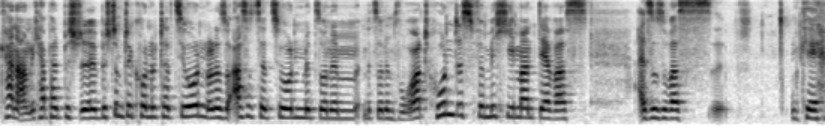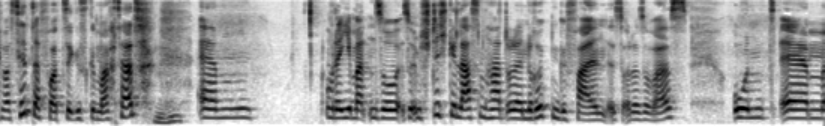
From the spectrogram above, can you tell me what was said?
keine Ahnung, ich habe halt bestimmte Konnotationen oder so Assoziationen mit so einem, mit so einem Wort. Hund ist für mich jemand, der was, also sowas, okay, was Hinterfotziges gemacht hat. Mhm. Ähm, oder jemanden so, so im Stich gelassen hat oder in den Rücken gefallen ist oder sowas. Und ähm,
